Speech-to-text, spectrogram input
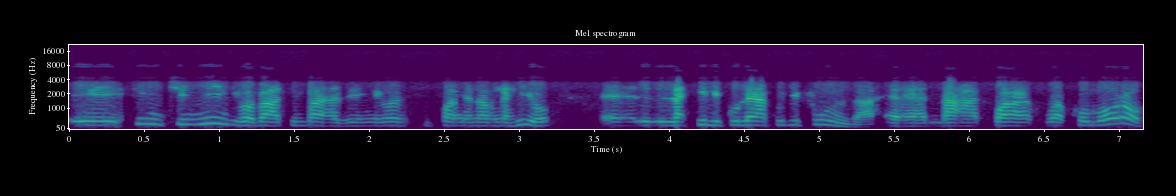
e, si nchi nyingi kwa bahati mbaya zenye kufanya namna hiyo e, lakini kuna ya kujifunza e, na kwa, kwa Komoro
